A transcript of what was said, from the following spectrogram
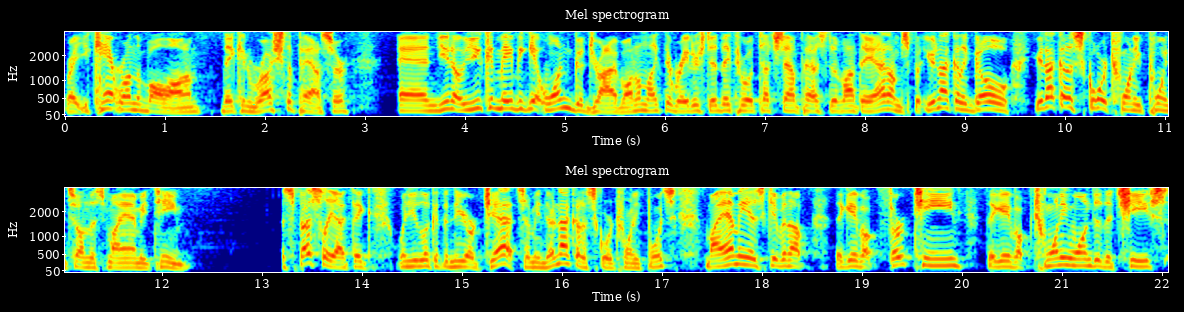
right? You can't run the ball on them. They can rush the passer. And, you know, you can maybe get one good drive on them like the Raiders did. They threw a touchdown pass to Davante Adams, but you're not going to go, you're not going to score 20 points on this Miami team. Especially, I think, when you look at the New York Jets. I mean, they're not going to score 20 points. Miami has given up, they gave up 13, they gave up 21 to the Chiefs,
